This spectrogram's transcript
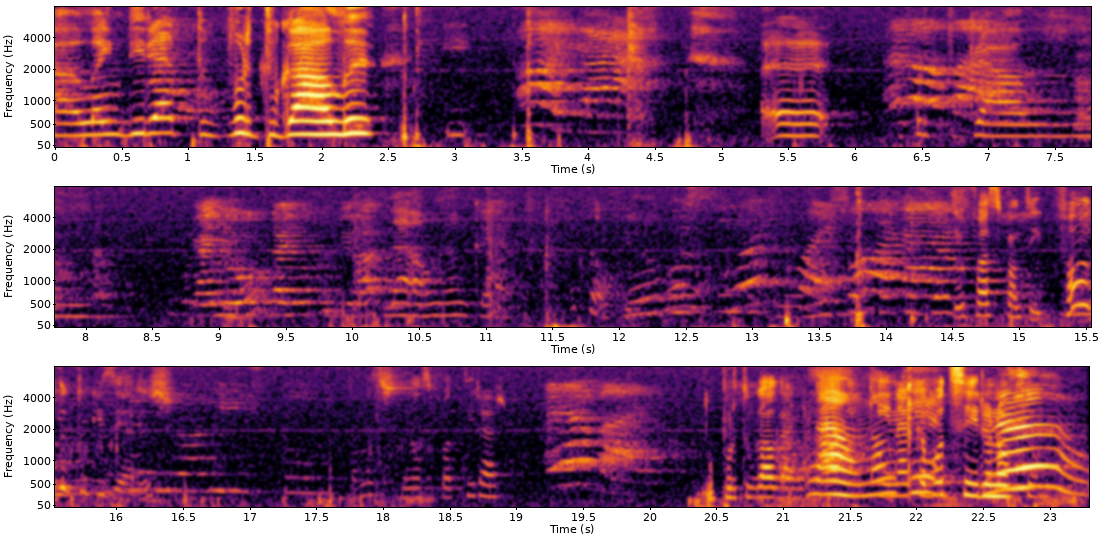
Além direto de Portugal. E, eh, Portugal. Ganhou? Ganhou o campeonato? Não, não quero. Então, filho, eu faço contigo. Fala do que tu quiseres. Então, mas isto não se pode tirar. O Portugal ganhou. Não, não Kina acabou de sair o novo filme. Não.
